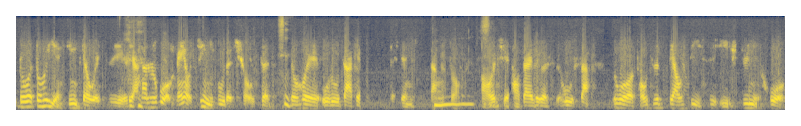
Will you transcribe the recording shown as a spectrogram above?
都会都会眼睛比较为之一亮。那如果没有进一步的求证，都会误入诈骗的陷阱当中。而且哦，在这个实物上，如果投资标的是以虚拟货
